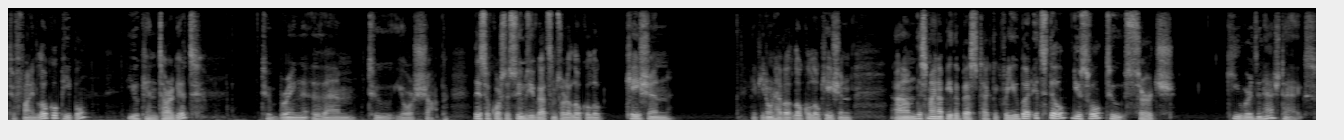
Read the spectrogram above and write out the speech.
to find local people you can target to bring them to your shop. This, of course, assumes you've got some sort of local location. If you don't have a local location, um, this might not be the best tactic for you, but it's still useful to search keywords and hashtags.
